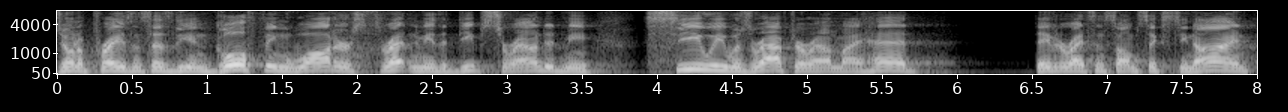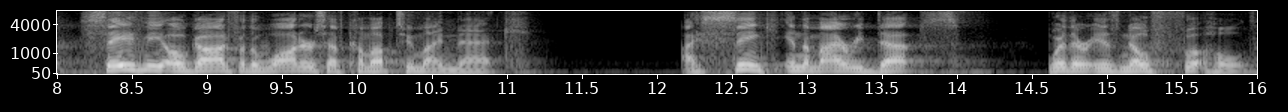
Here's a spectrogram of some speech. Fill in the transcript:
Jonah prays and says, The engulfing waters threatened me, the deep surrounded me, seaweed was wrapped around my head. David writes in Psalm 69, Save me, O God, for the waters have come up to my neck. I sink in the miry depths where there is no foothold.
